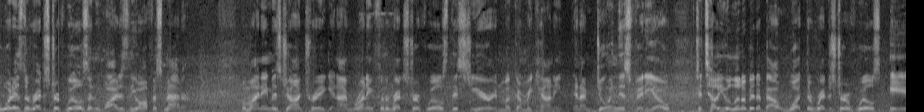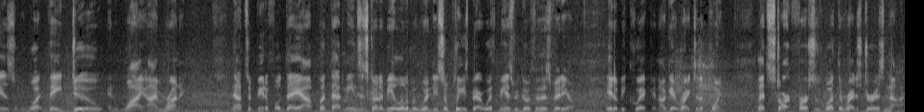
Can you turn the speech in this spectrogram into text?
what is the Register of Wills and why does the office matter? Well, my name is John Trigg and I'm running for the Register of Wills this year in Montgomery County. And I'm doing this video to tell you a little bit about what the Register of Wills is, what they do, and why I'm running. Now it's a beautiful day out, but that means it's gonna be a little bit windy, so please bear with me as we go through this video. It'll be quick and I'll get right to the point. Let's start first with what the Register is not.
